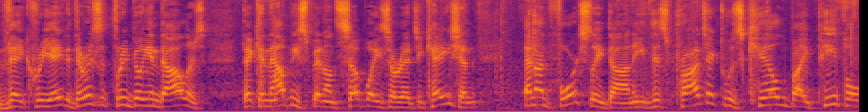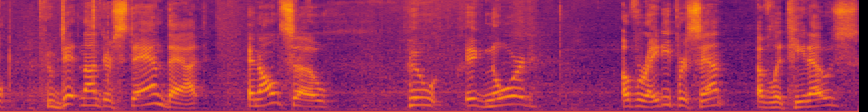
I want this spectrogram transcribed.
they created. There isn't $3 billion that can now be spent on subways or education. And unfortunately, Donnie, this project was killed by people who didn't understand that and also who ignored over 80% of Latinos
